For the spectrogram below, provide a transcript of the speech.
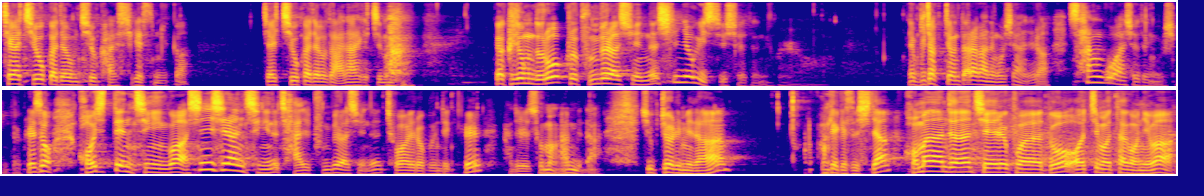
제가 지옥 가자고 지옥 가시겠습니까? 제가 지옥 가자고도 안 하겠지만 그러니까 그 정도로 그걸 분별할 수 있는 실력이 있으셔야 되는 거예요. 무작정 따라가는 것이 아니라 상고하셔야 되는 것입니다. 그래서 거짓된 증인과 신실한 증인을 잘 분별할 수 있는 저와 여러분들을 간절히 소망합니다. 6절입니다. 함께 읽겠습니다. 시작. 거만한 자는 지혜를 구하여도 얻지 못하거니와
